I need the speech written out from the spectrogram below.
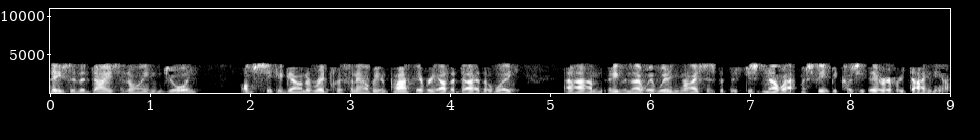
these are the days that I enjoy. I'm sick of going to Redcliffe and Albion Park every other day of the week, um, even though we're winning races, but there's just no atmosphere because you're there every day now.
